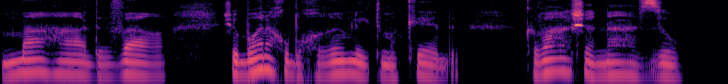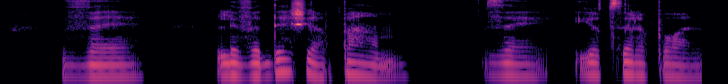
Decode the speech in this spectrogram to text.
מה הדבר שבו אנחנו בוחרים להתמקד כבר השנה הזו, ולוודא שהפעם זה יוצא לפועל.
